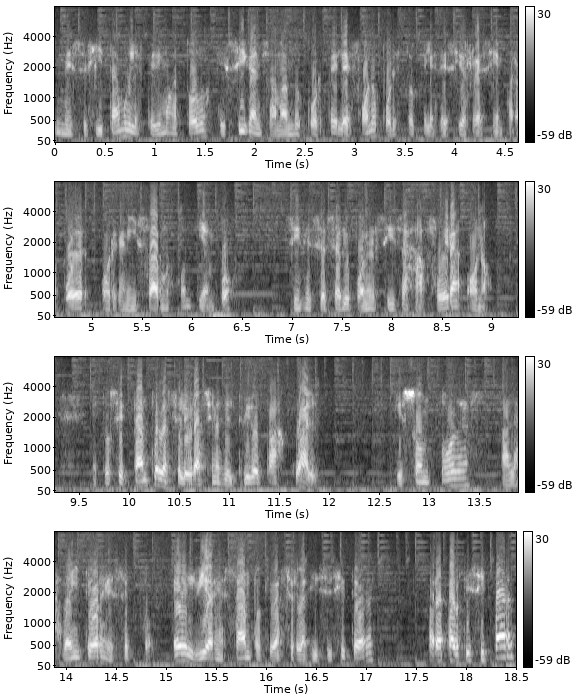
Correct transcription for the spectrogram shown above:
necesitamos y les pedimos a todos que sigan llamando por teléfono, por esto que les decía recién, para poder organizarnos con tiempo, si es necesario poner sillas afuera o no. Entonces, tanto las celebraciones del trío pascual, que son todas a las 20 horas, excepto el Viernes Santo, que va a ser las 17 horas, para participar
